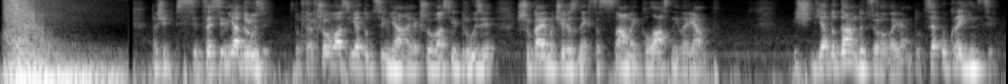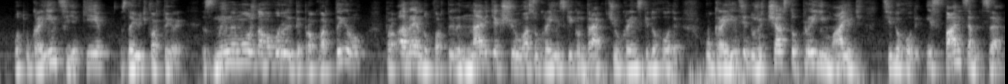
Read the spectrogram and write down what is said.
Значить, це сім'я друзів. Тобто, якщо у вас є тут сім'я, якщо у вас є друзі, шукаємо через них. Це самий класний варіант. Я додам до цього варіанту: це українці. От українці, які здають квартири. З ними можна говорити про квартиру, про оренду квартири, навіть якщо у вас український контракт чи українські доходи. Українці дуже часто приймають ці доходи. Іспанцям це.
